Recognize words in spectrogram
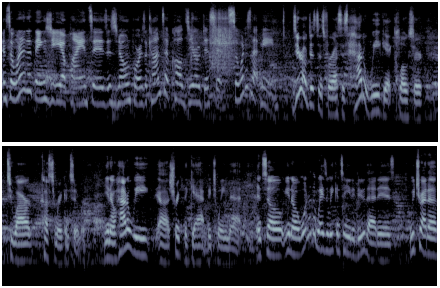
And so one of the things GE Appliances is known for is a concept called zero distance. So what does that mean? Zero distance for us is how do we get closer to our customer and consumer? You know, how do we uh, shrink the gap between that? And so, you know, one of the ways that we continue to do that is we try to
